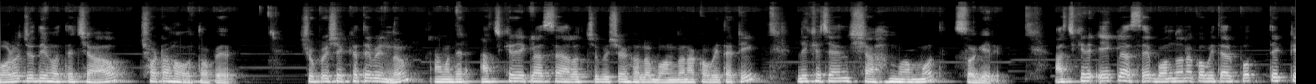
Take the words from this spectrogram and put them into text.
বড় যদি হতে চাও, ছোট হও তবে। সুপ্রিয় শিক্ষার্থীবৃন্দ, আমাদের আজকের এই ক্লাসে আলোচ্য বিষয় হলো বন্দনা কবিতাটি লিখেছেন শাহ মোহাম্মদ সগির। আজকের এই ক্লাসে বন্দনা কবিতার প্রত্যেকটি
